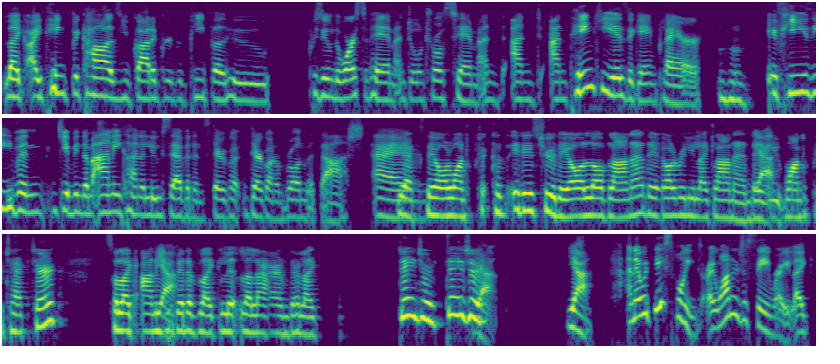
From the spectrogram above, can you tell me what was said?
Like I think because you've got a group of people who presume the worst of him and don't trust him and and and think he is a game player. Mm-hmm. If he's even giving them any kind of loose evidence, they're go- they're going to run with that. Um, yeah, because they all want to because it is true. They all love Lana. They all really like Lana and they yeah. want to protect her. So like any yeah. bit of like little alarm, they're like, danger, danger. Yeah. Yeah. And now at this point, I want to just say, right, like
